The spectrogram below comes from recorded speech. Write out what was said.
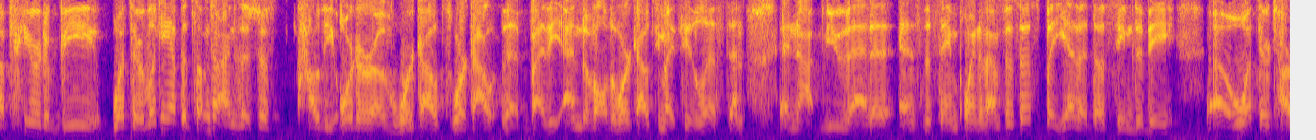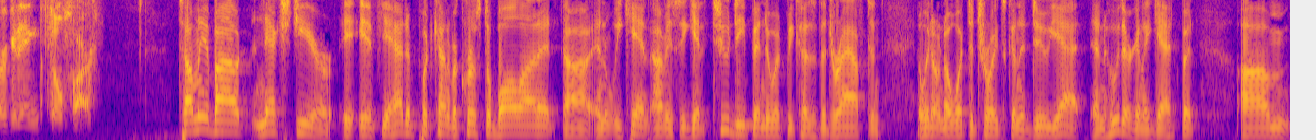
appear to be what they're looking at, but sometimes it's just how the order of workouts work out. That by the end of all the workouts, you might see the list and and not view that as the same point of emphasis. But yeah, that does seem to be uh, what they're targeting so far. Tell me about next year. If you had to put kind of a crystal ball on it, uh, and we can't obviously get too deep into it because of the draft, and, and we don't know what Detroit's going to do yet and who they're going to get, but um,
